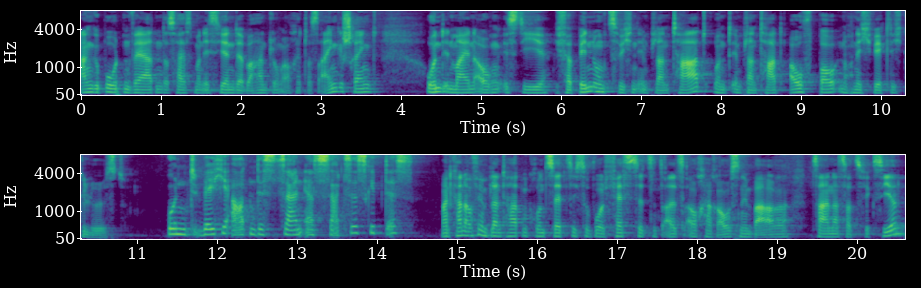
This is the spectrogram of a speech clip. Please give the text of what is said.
angeboten werden. Das heißt, man ist hier in der Behandlung auch etwas eingeschränkt. Und in meinen Augen ist die, Verbindung zwischen Implantat und Implantataufbau noch nicht wirklich gelöst. Und welche Arten des Zahnersatzes gibt es? Man kann auf Implantaten grundsätzlich sowohl festsitzend als auch herausnehmbare Zahnersatz fixieren.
